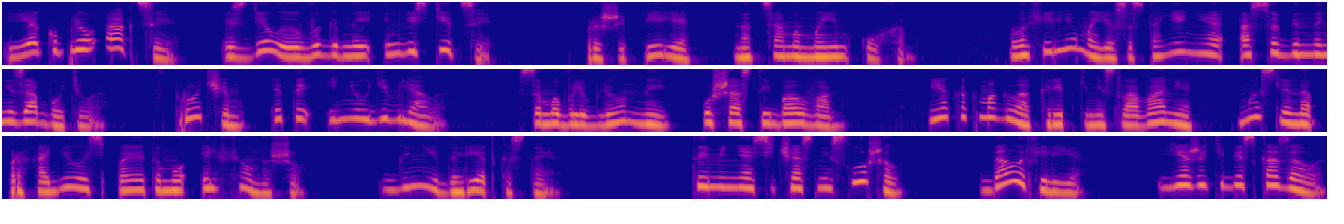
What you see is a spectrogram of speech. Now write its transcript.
«Я куплю акции, сделаю выгодные инвестиции», — прошипели над самым моим ухом. Лафелье мое состояние особенно не заботило. Впрочем, это и не удивляло. Самовлюбленный, ушастый болван — я как могла крепкими словами мысленно проходилась по этому эльфёнышу. Гнида редкостная. «Ты меня сейчас не слушал? Дала Филье? Я же тебе сказала,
